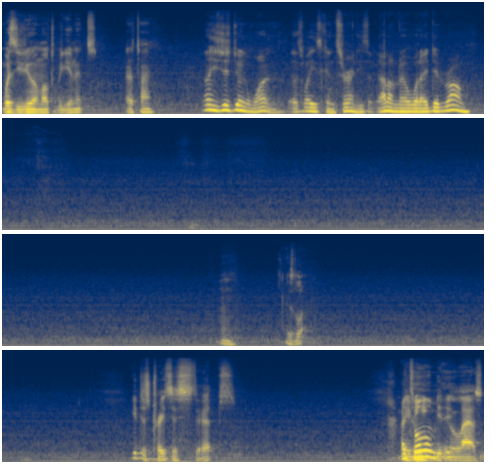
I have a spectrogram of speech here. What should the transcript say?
Was he doing multiple units at a time? no, he's just doing one. That's why he's concerned. He's like, I don't know what I did wrong. His he just trace his steps. I told him didn't it- last.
